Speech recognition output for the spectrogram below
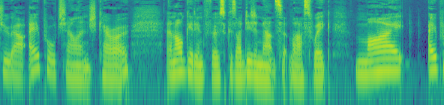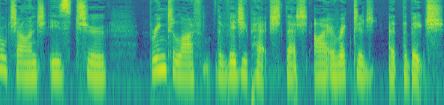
to our April challenge, Caro, and I'll get in first because I did announce it last week. My April challenge is to bring to life the veggie patch that I erected at the beach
